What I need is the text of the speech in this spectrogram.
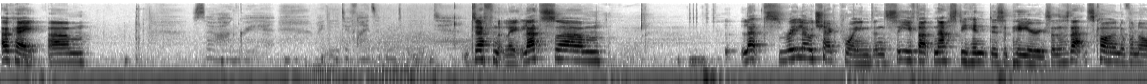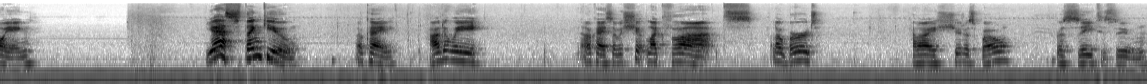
Okay, um, So hungry. I need to find something to eat. definitely. Let's, um, let's reload checkpoint and see if that nasty hint disappears. So that's kind of annoying. Yes, thank you. Okay, how do we... Okay, so we shoot like that. Hello, bird. Can I shoot as well? Press Z to zoom.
